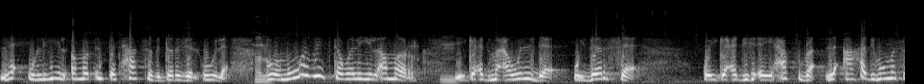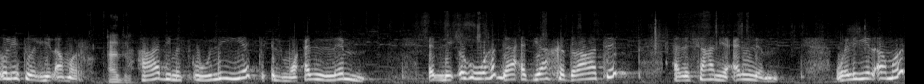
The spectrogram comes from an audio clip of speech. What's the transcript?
لا ولي الأمر أنت تحاسب الدرجة الأولى. حلو. هو مو وظيفته ولي الأمر يقعد مع ولده ويدرسه ويقعد يحفظه. لا هذه مو مسؤولية ولي الأمر. عدل. هذه مسؤولية المعلم. اللي هو قاعد ياخذ راتب علشان يعلم ولي الأمر.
